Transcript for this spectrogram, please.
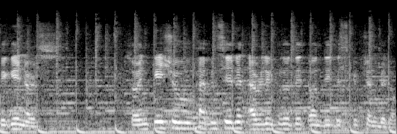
beginners. So in case you haven't seen it, I will include it on the description below.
